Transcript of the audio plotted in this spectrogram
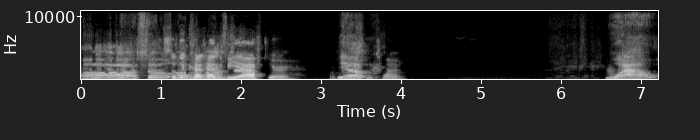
Oh, so So the a cut had to be after. Yeah. Time. Wow.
